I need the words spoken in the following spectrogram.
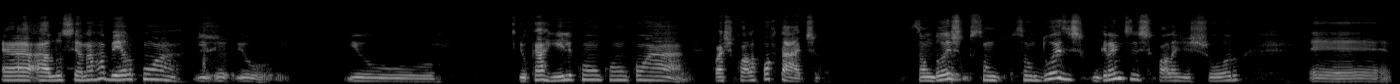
é a Luciana Rabelo com a, e, e, o, e, o, e o Carrilho com, com, com, a, com a escola portátil. São, dois, são, são duas grandes escolas de choro é,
